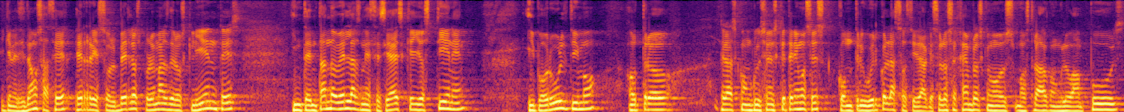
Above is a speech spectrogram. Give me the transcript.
y que necesitamos hacer es resolver los problemas de los clientes intentando ver las necesidades que ellos tienen y por último, otra de las conclusiones que tenemos es contribuir con la sociedad, que son los ejemplos que hemos mostrado con Global Pulse,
